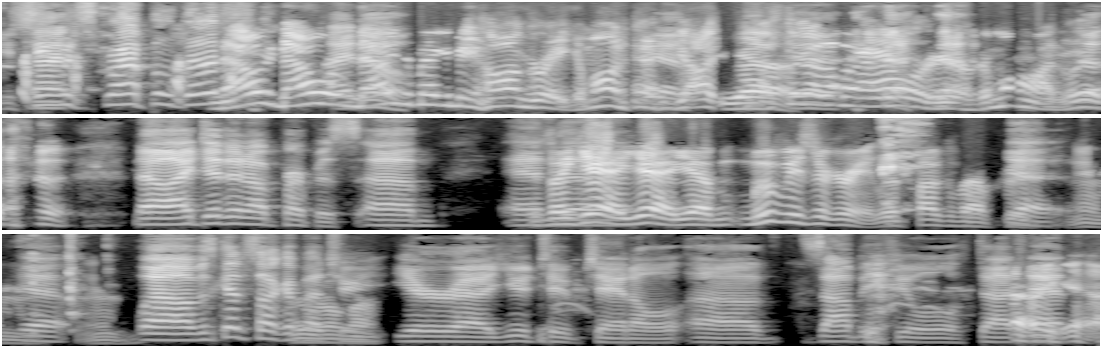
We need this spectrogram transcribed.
You see what Scrapple does? Now, now, now you're making me hungry. Come on, Yeah. God, Yeah. I still got another hour here. Come on. no, I did it on purpose. Um, and it's like, uh, yeah, yeah, yeah. Movies are great. Let's talk about food. Yeah, yeah. Well, I was going to talk about your your uh, YouTube channel, uh, Oh, zombiefuel.net. yeah.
